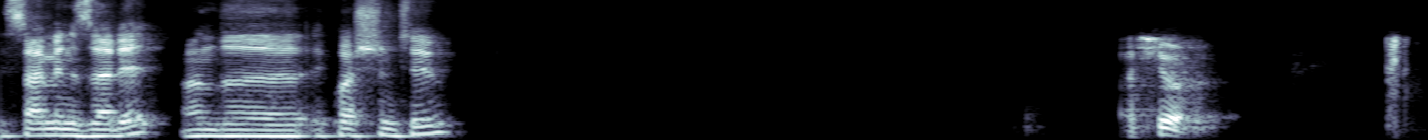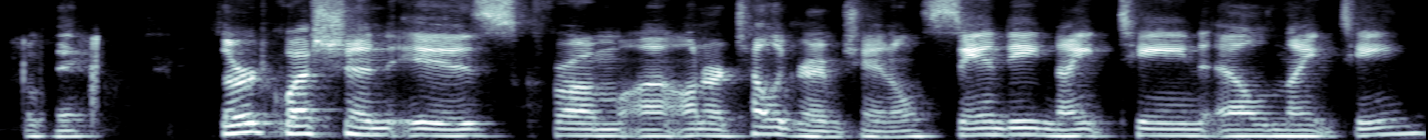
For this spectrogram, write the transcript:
Simon, is that it on the question two? Uh, sure. Okay. Third question is from uh, on our Telegram channel, Sandy19L19.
